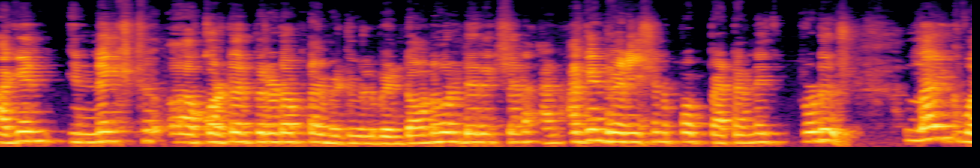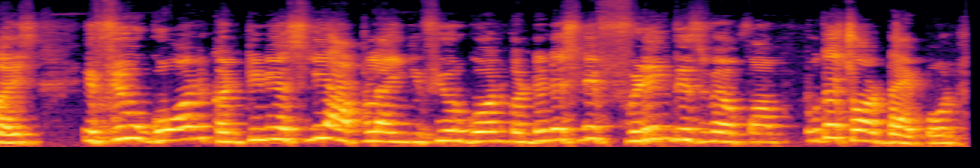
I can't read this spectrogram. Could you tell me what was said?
again in next uh, quarter period of time it will be in downward direction and again radiation pattern is produced likewise if you go on continuously applying, if you go on continuously feeding this waveform to the short dipole,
